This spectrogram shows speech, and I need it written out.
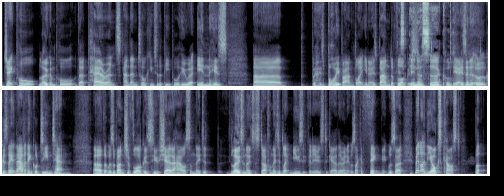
Jake Paul, Logan Paul, their parents, and then talking to the people who were in his uh, his boy band, like you know his band of vloggers, His inner circle. Yeah, it's in because they, they have a thing called Team Ten, uh, that was a bunch of vloggers who shared a house and they did loads and loads of stuff and they did like music videos together and it was like a thing. It was a, bit like the Yogscast, but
